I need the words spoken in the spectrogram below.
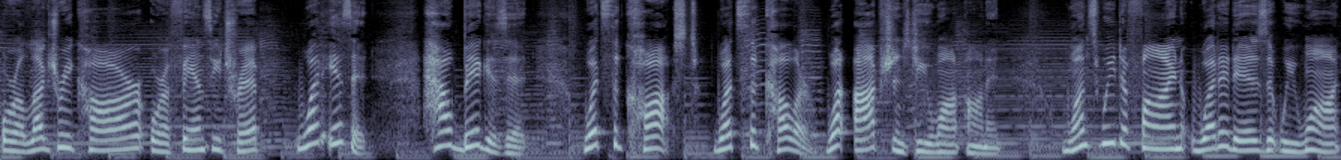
or a luxury car or a fancy trip, what is it? How big is it? What's the cost? What's the color? What options do you want on it? Once we define what it is that we want,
